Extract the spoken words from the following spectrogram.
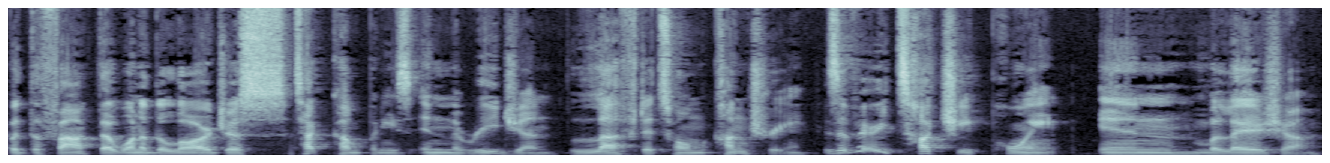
But the fact that one of the largest tech companies in the region left its home country is a very touchy point in Malaysia.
